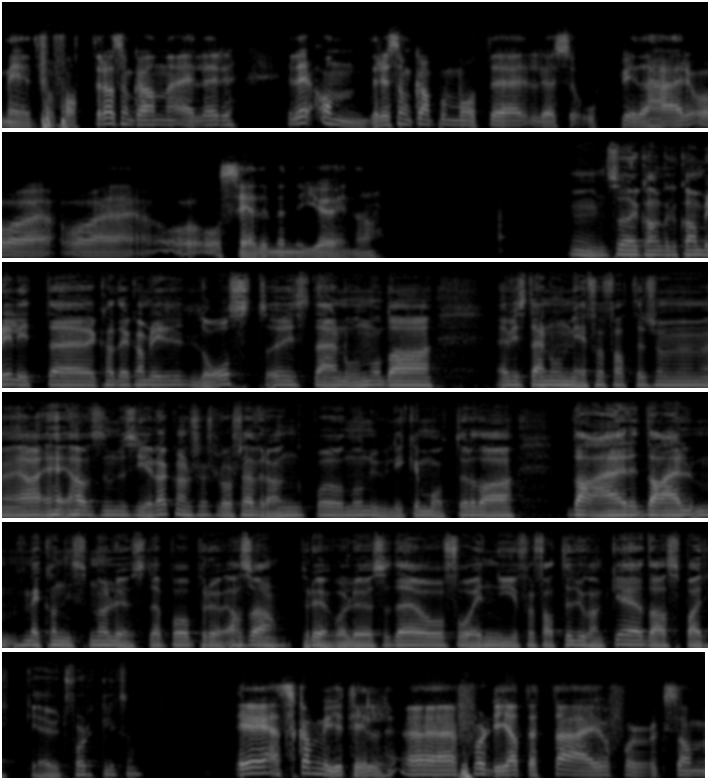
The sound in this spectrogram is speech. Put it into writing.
medforfattere som kan, eller, eller, andre som kan på en måte løse opp i det her og, se det med nye øyne. Mm, så det kan, det kan, bli litt, eh, det kan bli litt låst hvis det er noen, og da, eh, hvis det er noen medforfattere som ja, ja, som du sier da, kanskje slår seg vrang på noen ulike måter. og Da, da, er, da er, mekanismen å løse det på prøve, altså, prøve å løse det og få inn nye forfatter. Du kan ikke da sparke ut folk, liksom. Det skal mye til. Fordi at dette er jo folk som,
